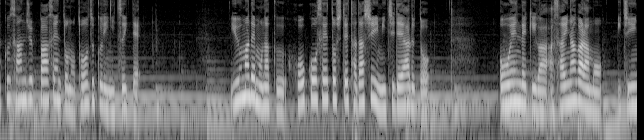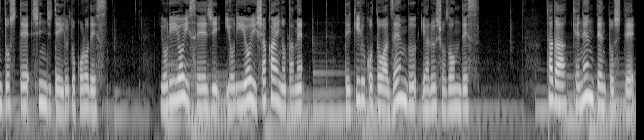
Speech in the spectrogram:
130%の塔作りについて言うまでもなく方向性として正しい道であると応援歴が浅いながらも一員として信じているところです。より良い政治、より良い社会のため、できることは全部やる所存です。ただ懸念点として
